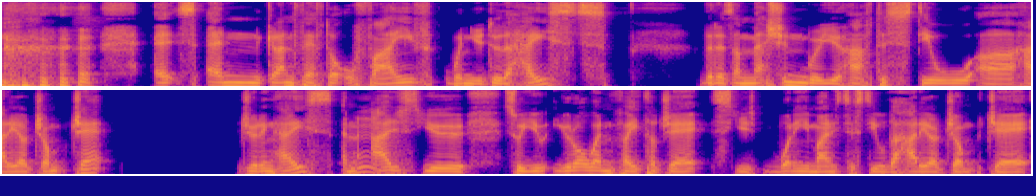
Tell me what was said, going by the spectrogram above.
it's in Grand Theft Auto 5 when you do the heists. There is a mission where you have to steal a Harrier jump jet during heist. And Mm. as you, so you, you're all in fighter jets. You, one of you managed to steal the Harrier jump jet.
